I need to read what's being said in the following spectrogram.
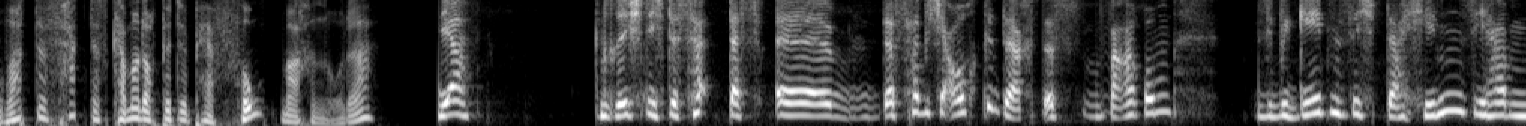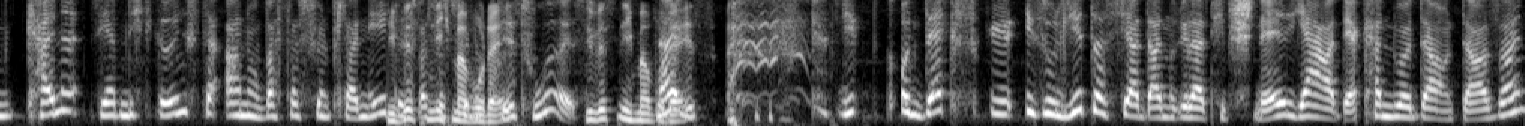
What the fuck? Das kann man doch bitte per Funk machen, oder? Ja, richtig. Das, das, äh, das habe ich auch gedacht. Das, warum? Sie begeben sich dahin. Sie haben keine, sie haben nicht die geringste Ahnung, was das für ein Planet die ist, was das mal, für eine Kultur ist. Sie wissen nicht mal, wo Nein. der ist. und Dex äh, isoliert das ja dann relativ schnell. Ja, der kann nur da und da sein.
